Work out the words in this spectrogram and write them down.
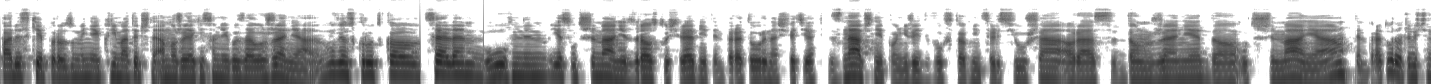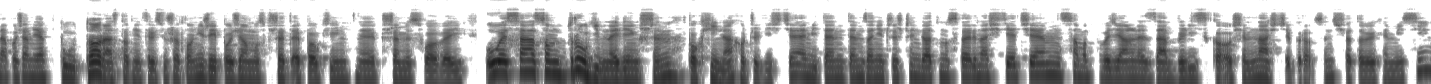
paryskie porozumienie klimatyczne, a może jakie są jego założenia. Mówiąc krótko, celem głównym jest utrzymanie wzrostu średniej temperatury na świecie znacznie poniżej 2 stopni Celsjusza oraz dążenie do utrzymania temperatury oczywiście na poziomie 1,5 stopnia Celsjusza poniżej poziomu sprzed epoki e, przemysłowej. USA są drugim największym, po Chinach oczywiście, emitentem zanieczyszczeń do atmosfery na świecie. Są odpowiedzialne za blisko 18% światowych emisji.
